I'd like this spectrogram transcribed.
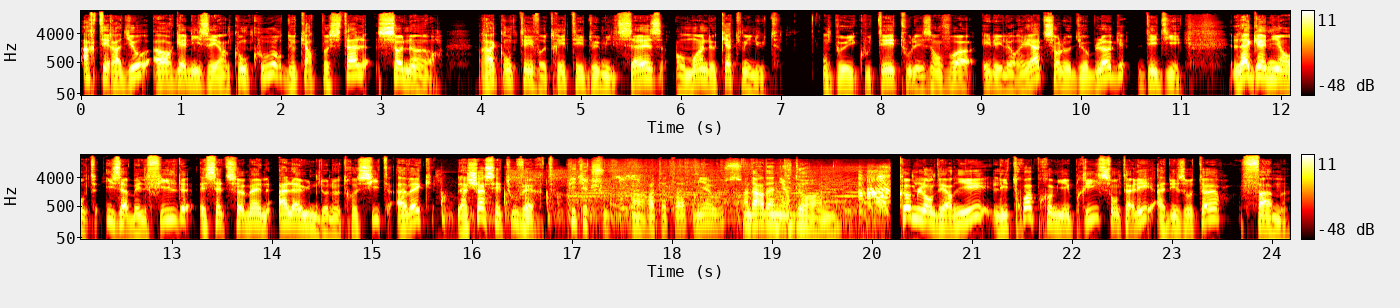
Arte Radio a organisé un concours de cartes postales sonores. Racontez votre été 2016 en moins de 4 minutes. On peut écouter tous les envois et les lauréates sur l'audioblog dédié. La gagnante Isabelle Field est cette semaine à la une de notre site avec La chasse est ouverte. Pikachu, un Ratata, Miaous, un Dardanian, Doran. Comme l'an dernier, les trois premiers prix sont allés à des auteurs femmes.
